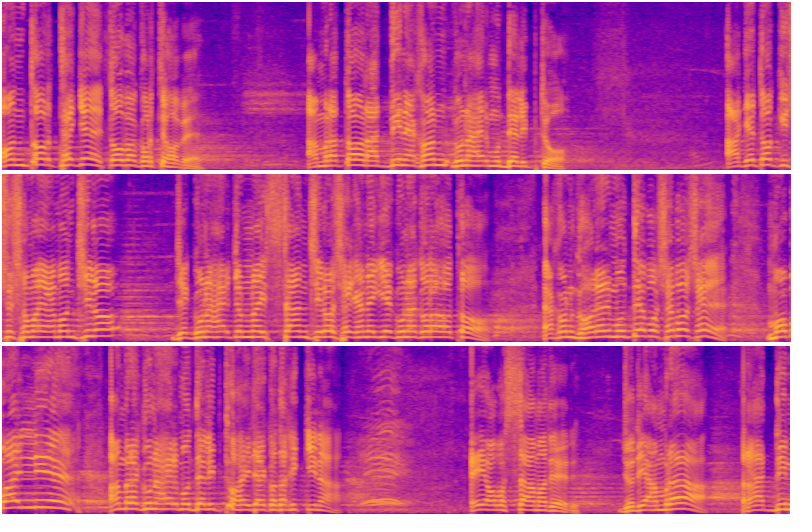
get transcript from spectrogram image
অন্তর থেকে তৌবা করতে হবে। আমরা তো রাত দিন এখন গুনাহের মধ্যে লিপ্ত। আগে তো কিছু সময় এমন ছিল যে গুনাহের জন্য স্থান ছিল, সেখানে গিয়ে গুনাহ করা হতো। এখন ঘরের মধ্যে বসে বসে মোবাইল নিয়ে আমরা গুনাহের মধ্যে লিপ্ত হয়ে যাই, কথা ঠিক কিনা? এই অবস্থা আমাদের। যদি আমরা রাত দিন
